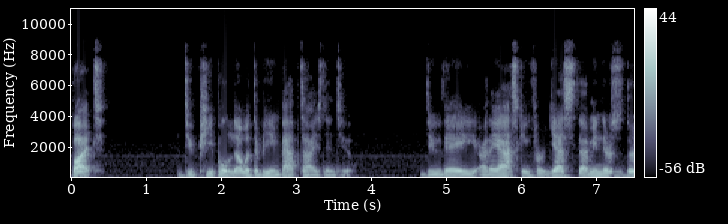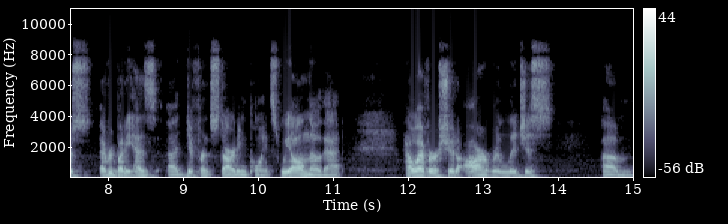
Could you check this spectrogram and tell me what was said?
but do people know what they're being baptized into? Do they are they asking for? Yes, I mean, there's there's everybody has uh, different starting points. We all know that. However, should our religious um,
